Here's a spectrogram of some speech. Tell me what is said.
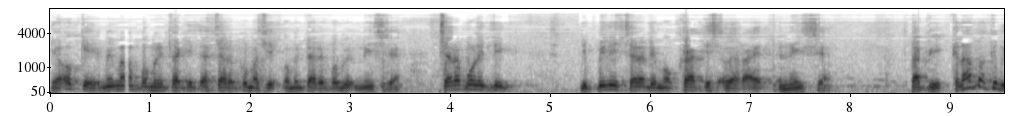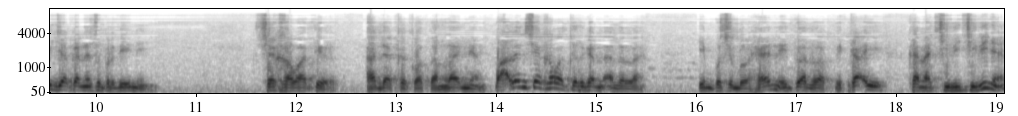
Ya oke, okay, memang pemerintah kita secara hukum masih pemerintah Republik Indonesia. Secara politik dipilih secara demokratis oleh rakyat Indonesia. Tapi kenapa kebijakannya seperti ini? Saya khawatir ada kekuatan lain yang paling saya khawatirkan adalah impossible hand itu adalah PKI karena ciri-cirinya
